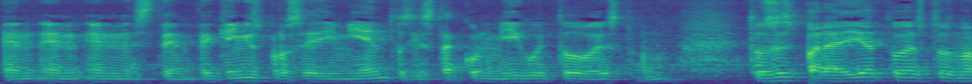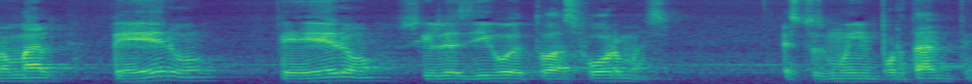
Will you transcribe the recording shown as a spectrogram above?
en, en, este, pequeños procedimientos y está conmigo y todo esto, ¿no? Entonces, para ella todo esto es normal, pero pero si les digo de todas formas, esto es muy importante.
